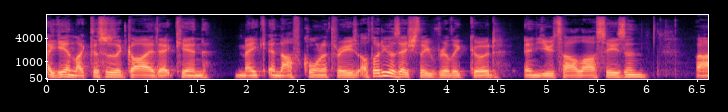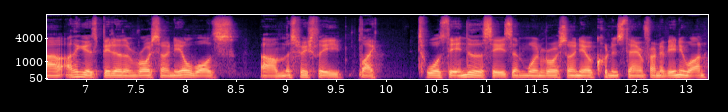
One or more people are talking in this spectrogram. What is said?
again, like this is a guy that can make enough corner threes. I thought he was actually really good in Utah last season. Uh, I think it was better than Royce O'Neale was, um, especially like towards the end of the season when Royce O'Neale couldn't stay in front of anyone.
